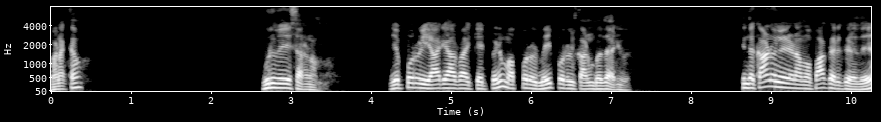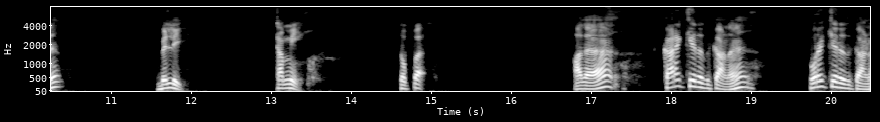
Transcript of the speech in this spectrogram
வணக்கம் குருவே சரணம். எப்பொருள் யார் யார்வாய் கேட்பினும் அப்பொருள் மெய்ப்பொருள் காண்பது அறிவு. இந்த காணொலியில் நாம் பார்க்க இருக்கிறது பெல்லி டம்மி தொப்பை. அதை கரைக்கிறதுக்கான குறைக்கிறதுக்கான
